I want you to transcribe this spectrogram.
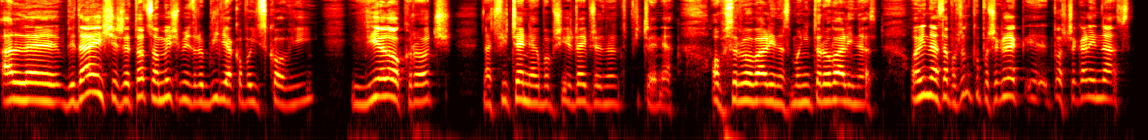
Ale wydaje się, że to, co myśmy zrobili jako wojskowi, wielokroć na ćwiczeniach, bo przyjeżdżali przez nas na ćwiczenia, obserwowali nas, monitorowali nas. Oni nas na początku postrzegali, jak- postrzegali nas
